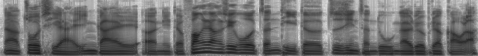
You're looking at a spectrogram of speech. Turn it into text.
那做起来应该呃你的方向性或整体的自信程度应该就比较高啦。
